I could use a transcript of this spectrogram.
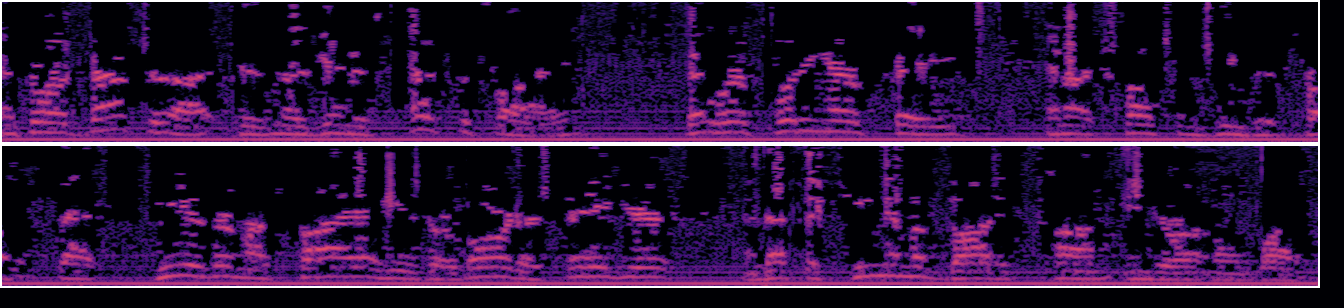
And so our baptism, uh, again, is testifying that we're putting our faith and our trust in Jesus Christ. That He is our Messiah, He is our Lord, our Savior, and that the kingdom of God has come into our own life.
